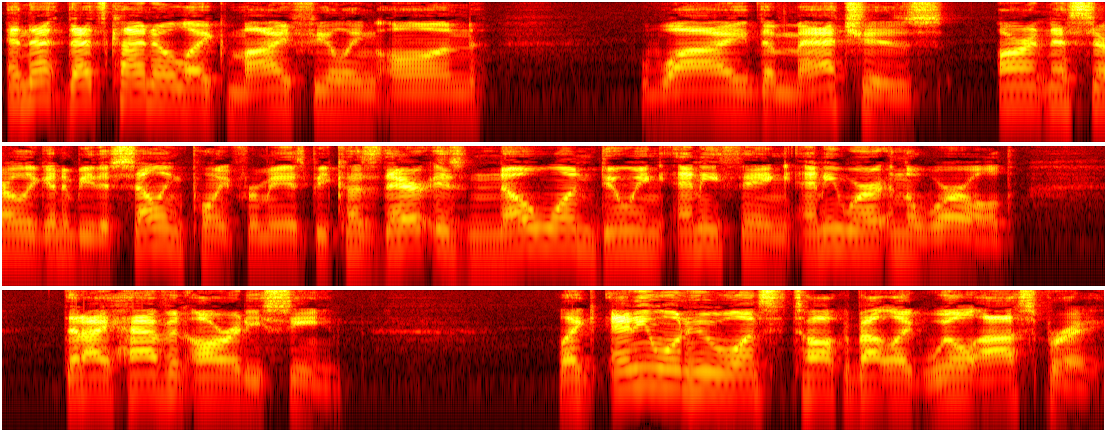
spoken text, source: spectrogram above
And that that's kind of like my feeling on why the matches aren't necessarily going to be the selling point for me is because there is no one doing anything anywhere in the world that I haven't already seen. Like anyone who wants to talk about like Will Ospreay,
